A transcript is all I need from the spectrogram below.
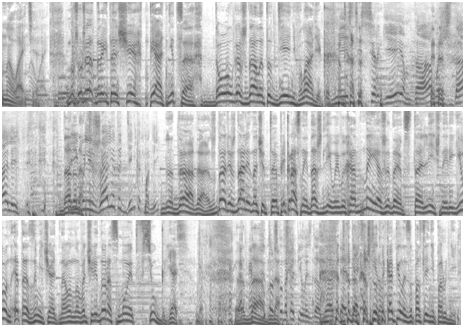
На лайте. Ну что же, дорогие товарищи, пятница. Долго ждал этот день Владик. Вместе с Сергеем, да, мы ждали. Да, да, да. Приближали этот день как могли. Да, да, ждали, ждали, значит, прекрасные дождливые выходные ожидают столичный регион. Это замечательно. Он в очередной раз смоет всю грязь. Э, Да, То, да. что накопилось, да, за Да, да, да, что накопилось за последние пару дней.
